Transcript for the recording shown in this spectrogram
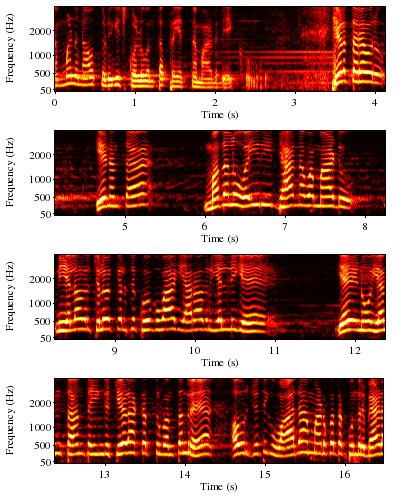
ನಮ್ಮನ್ನು ನಾವು ತೊಡಗಿಸಿಕೊಳ್ಳುವಂಥ ಪ್ರಯತ್ನ ಮಾಡಬೇಕು. ಹೇಳ್ತಾರೆ ಅವರು ಏನಂತ? ಮೊದಲು ವೈರಿ ಧ್ಯಾನವ ಮಾಡು. ನೀ ಎಲ್ಲಾದರೂ ಚಲೋ ಕೆಲಸಕ್ಕೆ ಹೋಗುವಾಗ ಯಾರಾದರೂ ಎಲ್ಲಿಗೆ ಏನು, ಎಂತ ಅಂತ ಹಿಂಗೆ ಕೇಳಾಕತ್ರು ಅಂತಂದರೆ ಅವ್ರ ಜೊತೆಗೆ ವಾದ ಮಾಡ್ಕೋತ ಕುಂದ್ರೆ ಬೇಡ.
